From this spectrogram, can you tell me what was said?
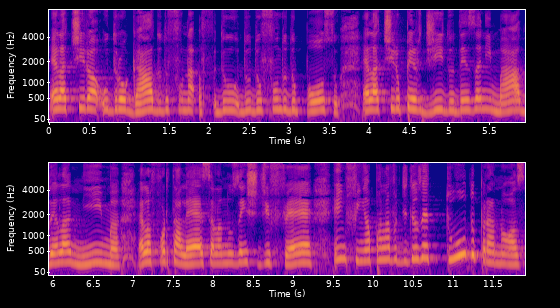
ela tira o drogado do, do, do, do fundo do poço, ela tira o perdido, o desanimado, ela anima, ela fortalece, ela nos enche de fé. Enfim, a palavra de Deus é tudo para nós,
